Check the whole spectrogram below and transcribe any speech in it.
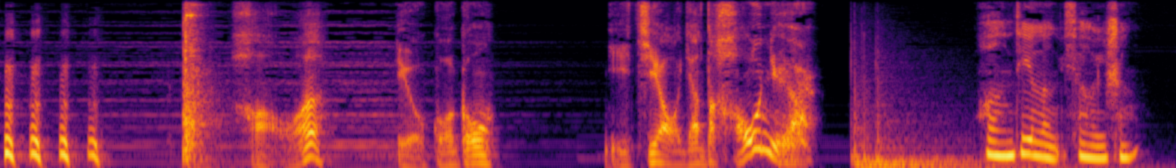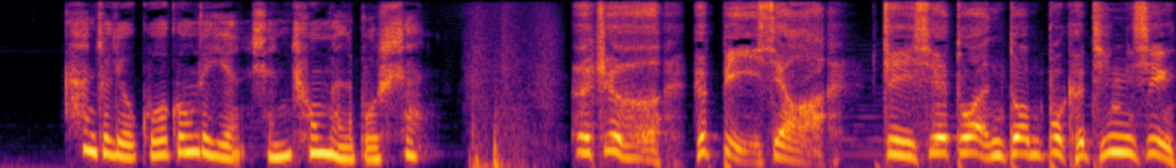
哼哼哼哼好啊，柳国公，你教养的好女儿。皇帝冷笑一声，看着柳国公的眼神充满了不善。这陛下，这些断断不可听信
